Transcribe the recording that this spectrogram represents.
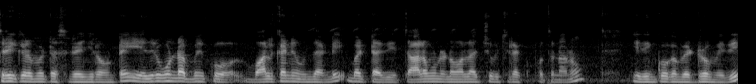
త్రీ కిలోమీటర్స్ రేంజ్లో ఉంటాయి. ఎదురుగుండా మీకు బాల్కనీ ఉందండి. బట్ అది తాళం ఉండడం వల్ల చూపించలేకపోతున్నాను. ఇది ఇంకొక బెడ్రూమ్ ఇది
